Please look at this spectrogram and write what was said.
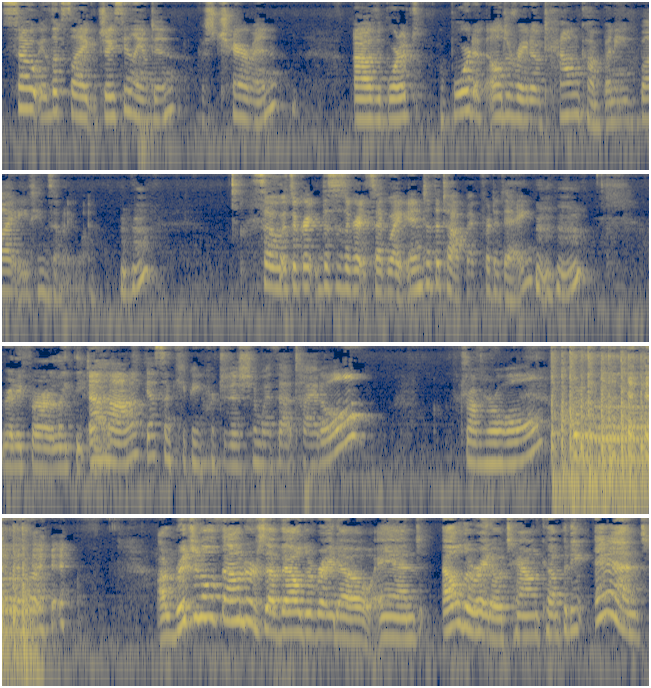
So it looks like J.C. Lambden was chairman of the board of, board of El Dorado Town Company by 1871. Mm-hmm. So it's a great. This is a great segue into the topic for today. Mm-hmm. Ready for our lengthy Uh-huh. Yes, I'm keeping tradition with that title. Drum roll. Original founders of El Dorado and El Dorado Town Company and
